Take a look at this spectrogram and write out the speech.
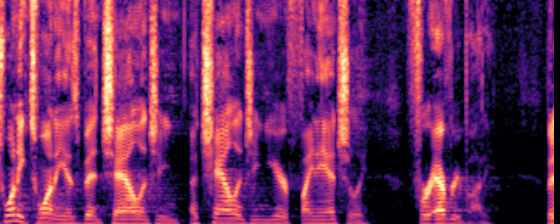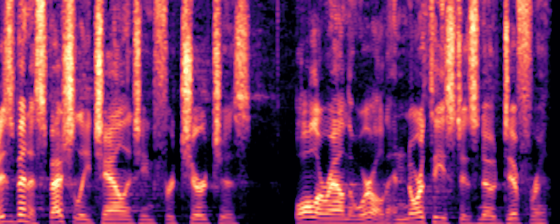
2020 has been challenging, a challenging year financially for everybody, but it's been especially challenging for churches all around the world, and Northeast is no different.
